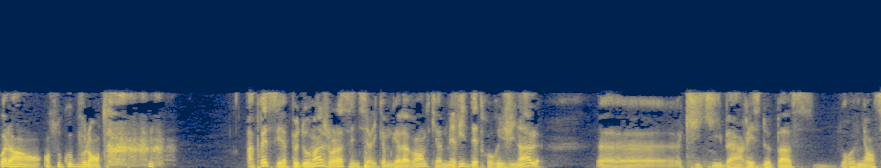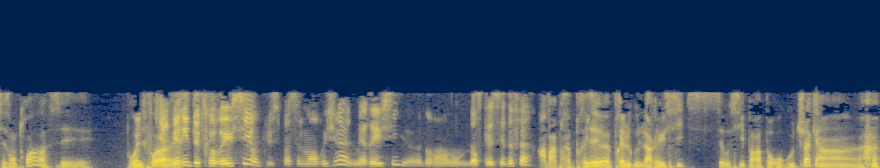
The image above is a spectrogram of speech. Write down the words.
Voilà, en, en soucoupe volante. Après, c'est un peu dommage, voilà, c'est une série comme Galavante qui a le mérite d'être originale, euh, qui, qui ben, risque de pas s- de revenir en saison 3. C'est pour une Qui fois. a le euh, mérite d'être réussi en plus, pas seulement original, mais réussi euh, dans, dans ce qu'elle essaie de faire. Ah bah après, après, après, le, la réussite, c'est aussi par rapport au goût de chacun. hein.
